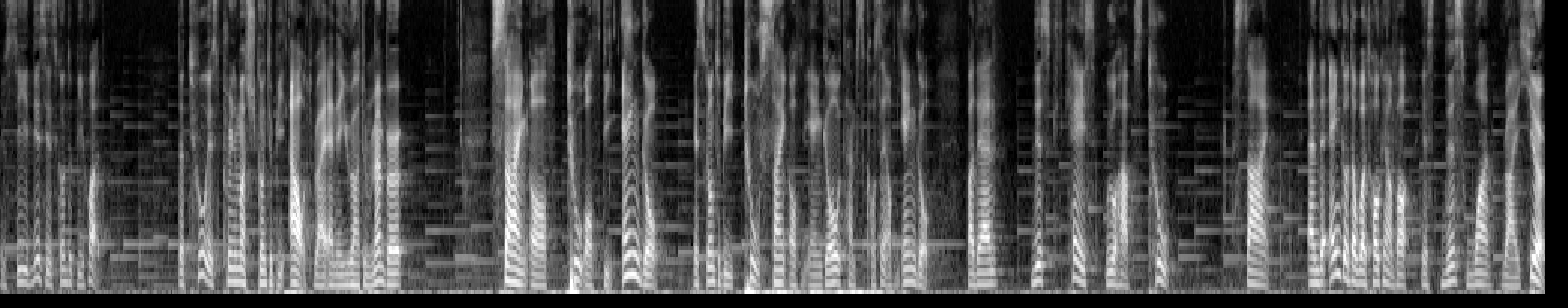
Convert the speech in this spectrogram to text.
you see this is going to be what? The 2 is pretty much going to be out, right? And then you have to remember sine of 2 of the angle is going to be 2 sine of the angle times cosine of the angle. But then this case, we will have 2 sine. And the angle that we're talking about is this one right here.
